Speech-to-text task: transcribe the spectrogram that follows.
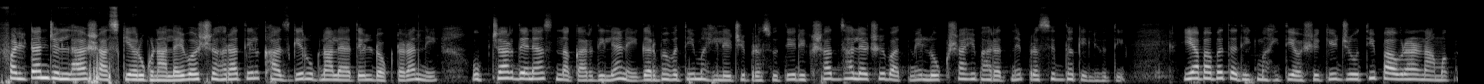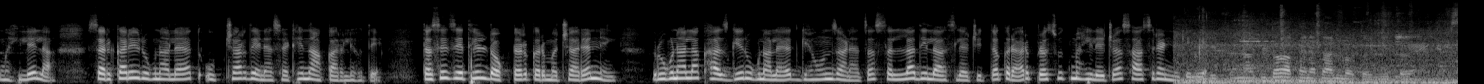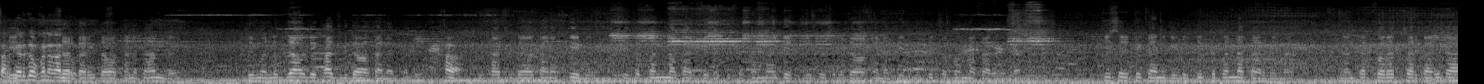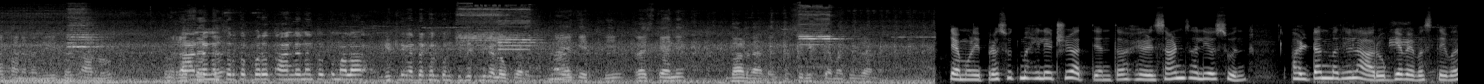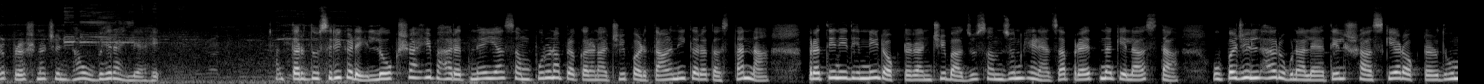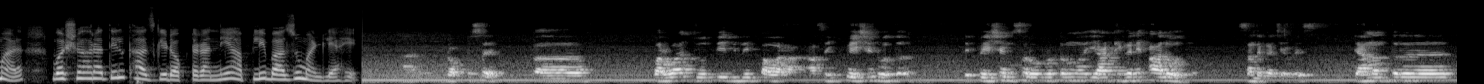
फलटण जिल्हा शासकीय रुग्णालय व शहरातील खाजगी रुग्णालयातील डॉक्टरांनी उपचार देण्यास नकार दिल्याने गर्भवती महिलेची प्रसूती रिक्षात झाल्याची बातमी लोकशाही भारतने प्रसिद्ध केली होती. याबाबत अधिक माहिती अशी की ज्योती पावरा नामक महिलेला सरकारी रुग्णालयात उपचार देण्यासाठी नाकारले होते. तसेच येथील डॉक्टर कर्मचाऱ्यांनी रुग्णाला खाजगी रुग्णालयात घेऊन जाण्याचा सल्ला दिला असल्याची तक्रार प्रसूत महिलेच्या सासऱ्यांनी केली आहे. दवाखान्यात सरकारी दवाखान्यात आणलं? सरकारी दवाखान्यात आणलं. ते म्हणलं जाऊ दे खाजगी दवाखान्यामध्ये हां. ते खाजगी दवाखान्यात गेलो. तिथं पण नकार केलं तिथं पण नाही घेतली. दुसऱ्या दवाखान्यात घेतली तिथं पण नकार दिला. तिसऱ्या ठिकाणी गेलो तिथं पण नकार दिला. नंतर परत सरकारी दवाखान्यामध्ये इथंच आलो. आणल्यानंतर तर परत आणल्यानंतर तुम्हाला घेतली का दखल तुमची घेतली का लवकर? नाही घेतली. रस्त्याने धड झालं. इथं रिक्षामध्ये झालं. त्यामुळे प्रसूत महिलेची अत्यंत हेळसांड झाली असून फलटणमधील आरोग्य व्यवस्थेवर प्रश्नचिन्ह उभे राहिले आहे. तर दुसरीकडे लोकशाही भारतने या संपूर्ण प्रकरणाची पडताळणी करत असताना प्रतिनिधींनी डॉक्टरांची बाजू समजून घेण्याचा प्रयत्न केला असता उपजिल्हा रुग्णालयातील शासकीय डॉक्टर धुमाळ व शहरातील खाजगी डॉक्टरांनी आपली बाजू मांडली आहे. डॉक्टर साहेब परवा ज्योती दिलीप पवार असं एक पेशंट होतं. ते पेशंट सर्वप्रथम या ठिकाणी आलं होतं संध्याकाळच्या वेळेस. त्यानंतर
